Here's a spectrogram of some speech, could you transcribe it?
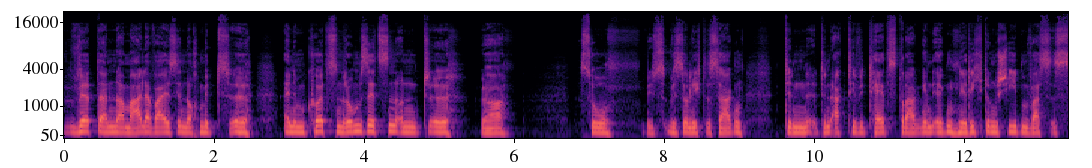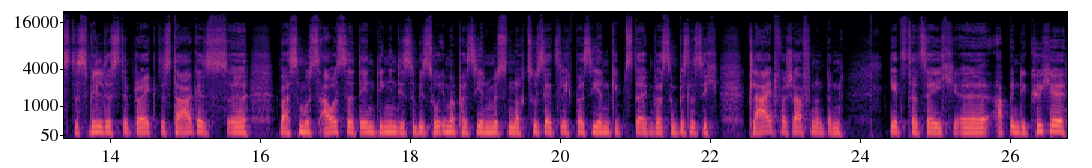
wird dann normalerweise noch mit äh, einem kurzen Rumsitzen und äh, ja, so, wie, wie soll ich das sagen, den, den Aktivitätsdrang in irgendeine Richtung schieben. Was ist das wildeste Projekt des Tages? Äh, was muss außer den Dingen, die sowieso immer passieren müssen, noch zusätzlich passieren? Gibt es da irgendwas, so ein bisschen sich Klarheit verschaffen? Und dann geht es tatsächlich äh, ab in die Küche.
